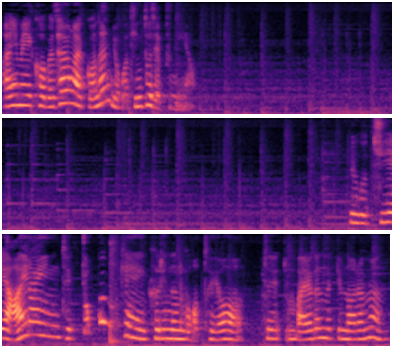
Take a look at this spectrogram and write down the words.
아이 메이크업에 사용할 거는 이거 딘토 제품이에요. 그리고 뒤에 아이라인 되게 조그맣게 그리는 것 같아요. 되게 좀 맑은 느낌 나려면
